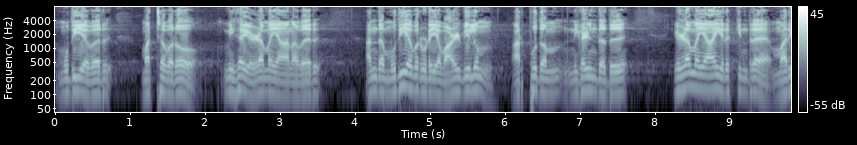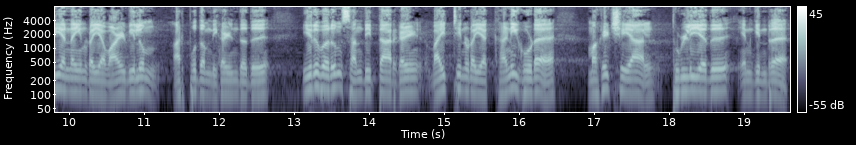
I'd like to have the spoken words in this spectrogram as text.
முதியவர் மற்றவரோ மிக இளமையானவர். அந்த முதியவருடைய வாழ்விலும் அற்புதம் நிகழ்ந்தது. இளமையாயிருக்கின்ற மரியன்னையினுடைய வாழ்விலும் அற்புதம் நிகழ்ந்தது. இருவரும் சந்தித்தார்கள். வயிற்றினுடைய கனி கூட மகிழ்ச்சியால் துள்ளியது என்கின்ற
